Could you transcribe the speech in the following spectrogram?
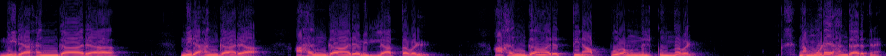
നിരഹങ്കാര. നിരഹങ്കാര അഹങ്കാരമില്ലാത്തവൾ അഹങ്കാരത്തിനപ്പുറം നിൽക്കുന്നവൾ. നമ്മുടെ അഹങ്കാരത്തിന്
